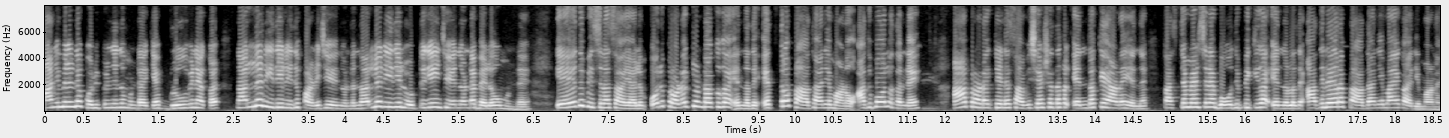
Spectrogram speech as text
ആനിമലിന്റെ കൊഴുപ്പിൽ നിന്നും ഉണ്ടാക്കിയ ഗ്ലൂവിനേക്കാൾ നല്ല രീതിയിൽ ഇത് പണി ചെയ്യുന്നുണ്ട്. നല്ല രീതിയിൽ ഒട്ടുകയും ചെയ്യുന്നുണ്ട് ബലവുമുണ്ട്. ഏത് ബിസിനസ് ആയാലും ഒരു പ്രൊഡക്റ്റ് ഉണ്ടാക്കുക എന്നത് എത്ര പ്രാധാന്യമാണോ അതുപോലെ തന്നെ ആ പ്രൊഡക്റ്റിന്റെ സവിശേഷതകൾ എന്തൊക്കെയാണ് എന്ന് കസ്റ്റമേഴ്സിനെ ബോധിപ്പിക്കുക എന്നുള്ളത് അതിലേറെ പ്രാധാന്യമായ കാര്യമാണ്.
